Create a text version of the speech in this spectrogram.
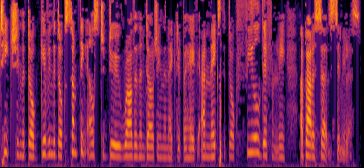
teaching the dog, giving the dog something else to do rather than indulging the negative behavior, and makes the dog feel differently about a certain stimulus.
